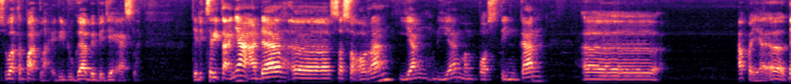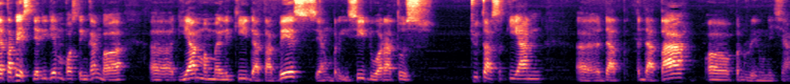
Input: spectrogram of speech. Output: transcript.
sebuah tempat lah, diduga BBJS lah. Jadi ceritanya ada uh, seseorang yang dia mempostingkan uh, apa ya uh, database. Jadi dia mempostingkan bahwa uh, dia memiliki database yang berisi 200 juta sekian uh, dat data uh, penduduk Indonesia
